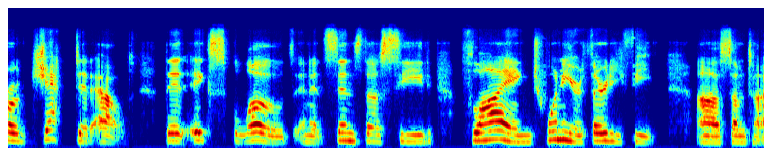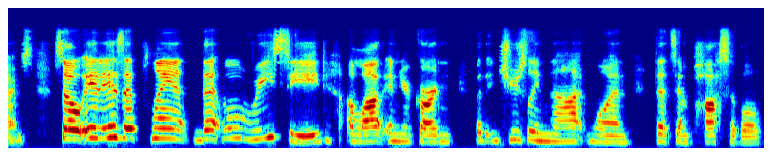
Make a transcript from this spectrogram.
project it out. It explodes and it sends those seed flying 20 or 30 feet uh, sometimes. So it is a plant that will reseed a lot in your garden, but it's usually not one that's impossible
